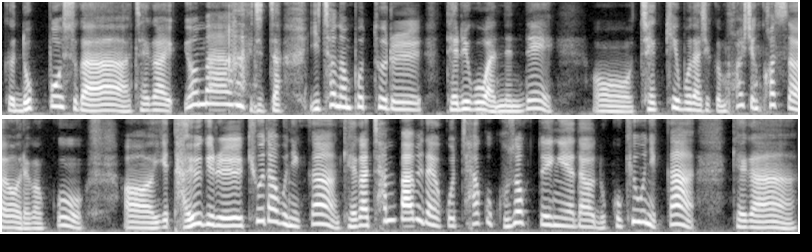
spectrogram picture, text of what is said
그 녹보수가 제가 요만한 진짜 2,000원 포트를 데리고 왔는데 어, 제 키보다 지금 훨씬 컸어요. 그래갖고, 어, 이게 다육이를 키우다 보니까 걔가 찬밥이 돼갖고 자꾸 구석등에다가 놓고 키우니까 걔가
